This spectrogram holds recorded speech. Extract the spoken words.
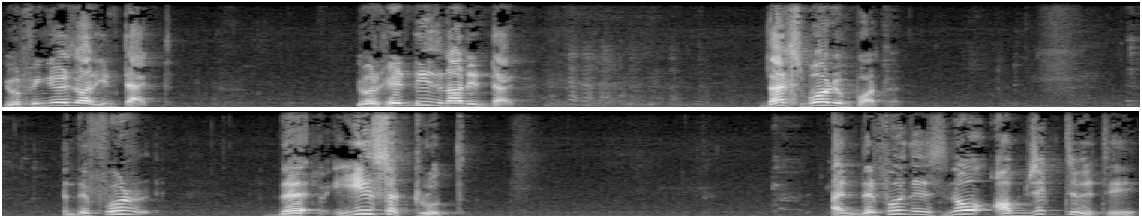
Your fingers are intact. Your head is not intact. That's more important. And therefore, there is a truth. And therefore there is no objectivity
